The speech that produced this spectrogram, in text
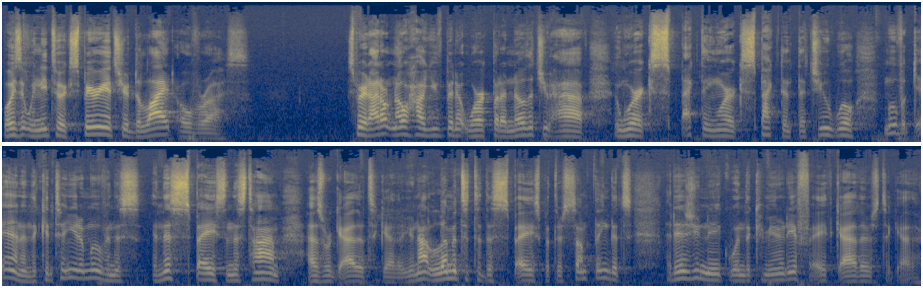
Ways that we need to experience your delight over us. Spirit, I don't know how you've been at work, but I know that you have. And we're expecting, we're expectant that you will move again and to continue to move in this, in this space, in this time as we're gathered together. You're not limited to this space, but there's something that's, that is unique when the community of faith gathers together.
